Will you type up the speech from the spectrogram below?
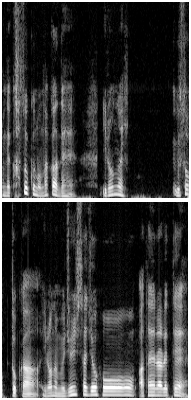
あ、ね、家族の中で、いろんなひ嘘とか、いろんな矛盾した情報を与えられて、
